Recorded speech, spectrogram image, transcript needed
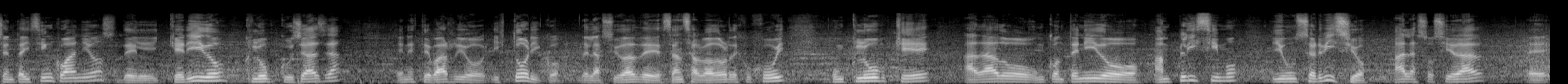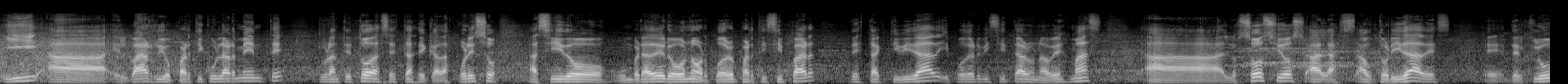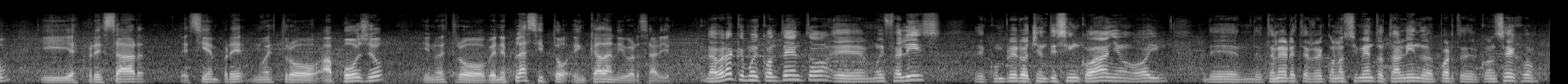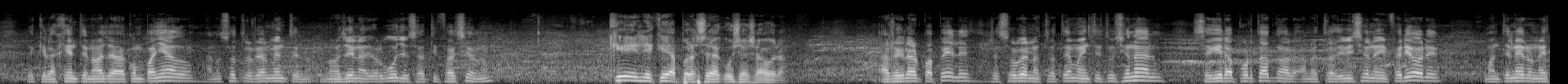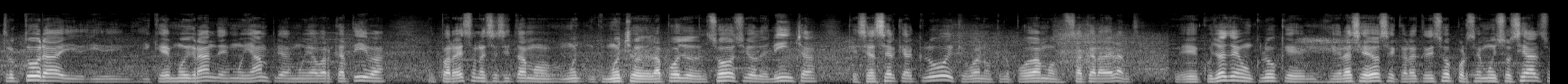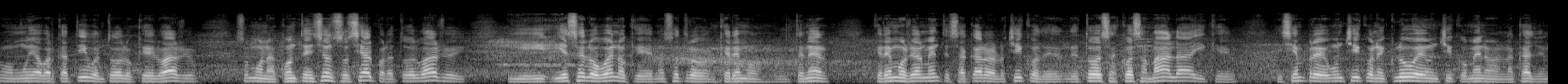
85 años del querido Club Cuyaya en este barrio histórico de la ciudad de San Salvador de Jujuy, un club que ha dado un contenido amplísimo y un servicio a la sociedad eh, y al barrio particularmente durante todas estas décadas. Por eso ha sido un verdadero honor poder participar de esta actividad y poder visitar una vez más a los socios, a las autoridades eh, del club y expresar eh, siempre nuestro apoyo y nuestro beneplácito en cada aniversario. La verdad que muy contento, eh, muy feliz de cumplir 85 años hoy, de, tener este reconocimiento tan lindo de parte del Consejo, de que la gente nos haya acompañado, a nosotros realmente nos llena de orgullo y satisfacción. ¿Qué le queda por hacer a Cuyas ahora? Arreglar papeles, resolver nuestro tema institucional, seguir aportando a, nuestras divisiones inferiores, mantener una estructura y, que es muy grande, es muy amplia, es muy abarcativa. Para eso necesitamos mucho del apoyo del socio, del hincha, que se acerque al club y que, bueno, que lo podamos sacar adelante. Eh, Cuyaya es un club que, gracias a Dios se caracterizó por ser muy social, somos muy abarcativos en todo lo que es el barrio, somos una contención social para todo el barrio eso es lo bueno que nosotros queremos tener. Queremos realmente sacar a los chicos de, todas esas cosas malas y que siempre un chico en el club es un chico menos en la calle.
